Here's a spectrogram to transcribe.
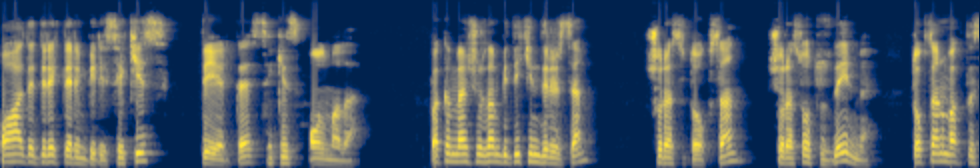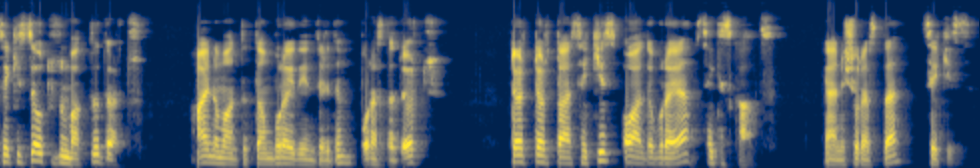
O halde direklerin biri 8, diğeri de 8 olmalı. Bakın ben şuradan bir dik indirirsem şurası 90, şurası 30 değil mi? 90'ın baktığı 8 ise 30'un baktığı 4. Aynı mantıktan burayı da indirdim. Burası da 4. 4 4 daha 8. O halde buraya 8 kaldı. Yani şurası da 8.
